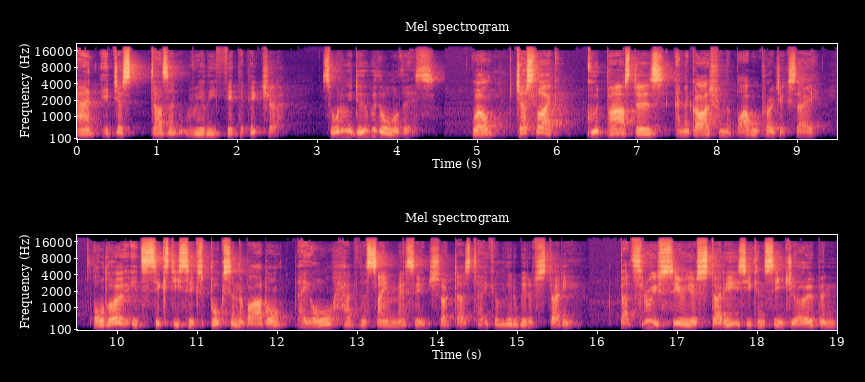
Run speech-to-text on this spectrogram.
and it just doesn't really fit the picture. So, what do we do with all of this? Well, just like good pastors and the guys from the Bible Project say, although it's 66 books in the Bible, they all have the same message. So it does take a little bit of study. But through serious studies, you can see Job and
